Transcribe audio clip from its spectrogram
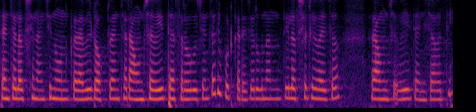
त्यांच्या लक्षणांची नोंद करावी डॉक्टरांच्या राऊंडच्या वेळी त्या सर्व गोष्टींचा रिपोर्ट करायचा. रुग्णांवरती लक्ष ठेवायचं राऊंडच्या वेळी त्यांच्यावरती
